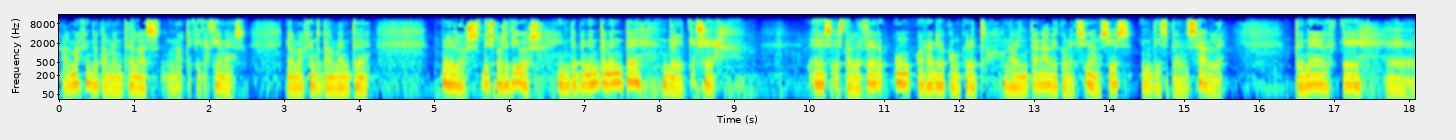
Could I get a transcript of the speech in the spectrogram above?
al margen totalmente de las notificaciones y al margen totalmente de los dispositivos, independientemente del que sea. Es establecer un horario concreto, una ventana de conexión, si es indispensable tener que eh,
